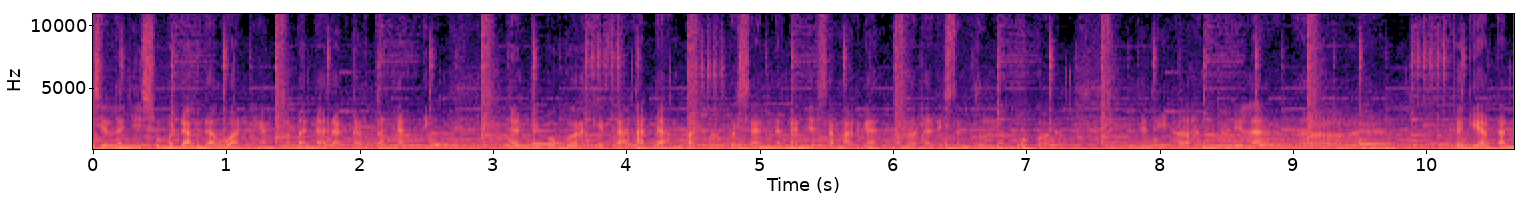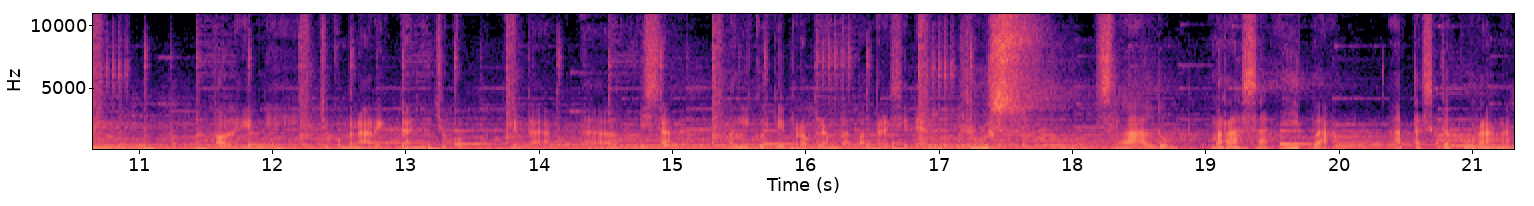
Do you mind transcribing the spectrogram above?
Cilenyi Sumedang Dawan yang ke Bandara Kertajati dan di Bogor kita ada 40% dengan jasa marga kalau dari Sentul ke Bogor. Jadi alhamdulillah eh, kegiatan tol ini cukup menarik dan cukup kita eh, bisa mengikuti program Bapak Presiden terus selalu merasa iba atas kekurangan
